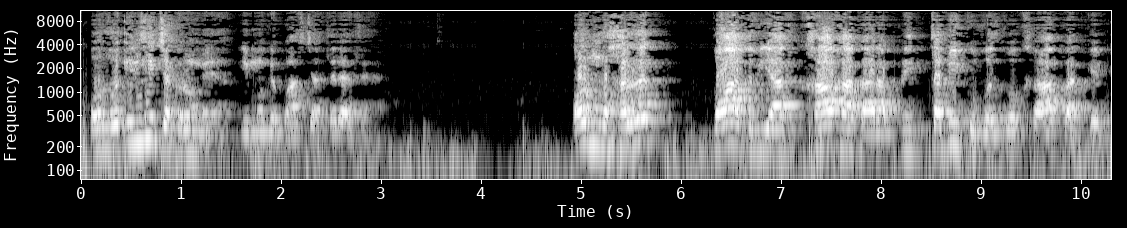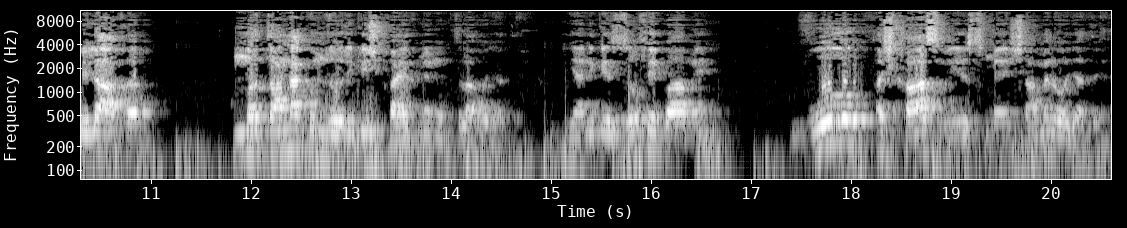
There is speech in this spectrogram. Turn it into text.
اور وہ انہی چکروں میں حکیموں کے پاس جاتے رہتے ہیں۔ اور محرک ادویات کھا کھا کر اپنی طبی قوت کو خراب کر کے بلا آخر مردانہ کمزوری کی شکایت میں مبتلا ہو جاتے ہیں۔ یعنی کہ ذوف با میں وہ اشخاص بھی اس میں شامل ہو جاتے ہیں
